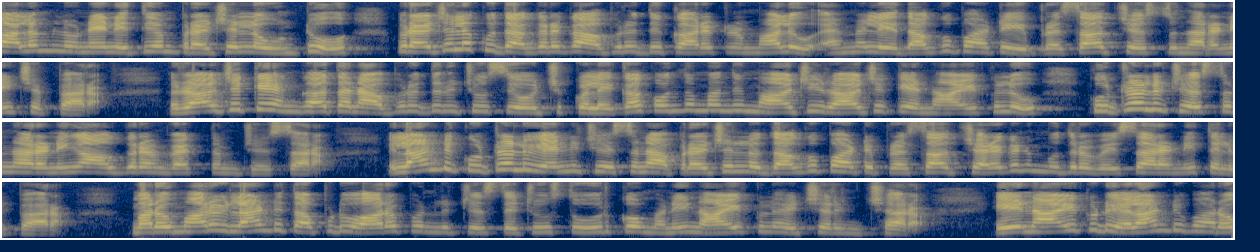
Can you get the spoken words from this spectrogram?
కాలంలోనే నిత్యం ప్రజల్లో ఉంటూ ప్రజలకు దగ్గరగా అభివృద్ధి కార్యక్రమాలు ఎమ్మెల్యే దగ్గుపాటి ప్రసాద్ చేస్తున్నారని చెప్పారు. రాజకీయంగా తన అభివృద్ధిని చూసి ఓచుకోలేక కొంతమంది మాజీ రాజకీయ నాయకులు కుట్రలు చేస్తున్నారని ఆగ్రహం వ్యక్తం చేశారు. ఇలాంటి కుట్రలు ఎన్ని చేసినా ప్రజల్లో దగ్గుపాటి ప్రసాద్ చెరగని ముద్ర వేశారని తెలిపారు. మరోమారు ఇలాంటి తప్పుడు ఆరోపణలు చేస్తే చూస్తూ ఊరుకోమని నాయకులు హెచ్చరించారు. ఏ నాయకుడు ఎలాంటి వారో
